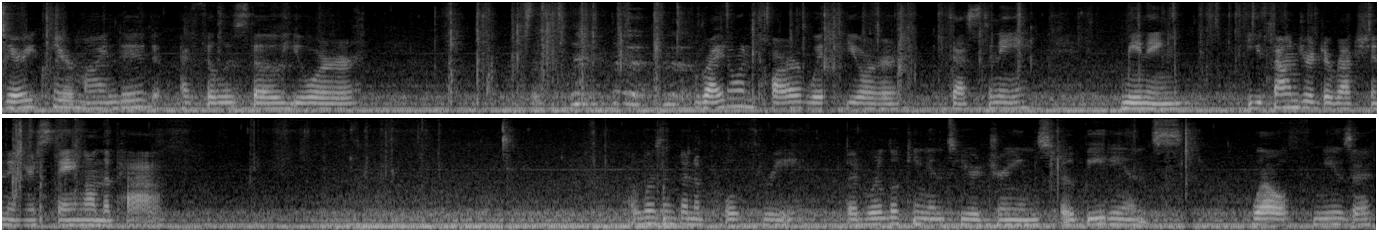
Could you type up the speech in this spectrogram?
Very clear-minded. I feel as though you're right on par with your destiny, meaning you found your direction and you're staying on the path. I wasn't going to pull three but we're looking into your dreams, obedience, wealth, music.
